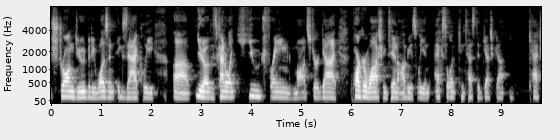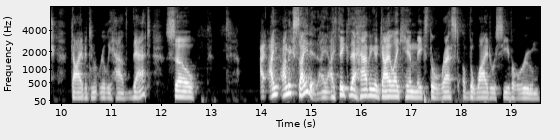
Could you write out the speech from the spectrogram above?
strong dude, but he wasn't exactly, uh, you know, this kind of like huge framed monster guy. Parker Washington, obviously an excellent contested catch guy, catch guy, but didn't really have that. So I, am excited. I, I think that having a guy like him makes the rest of the wide receiver room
